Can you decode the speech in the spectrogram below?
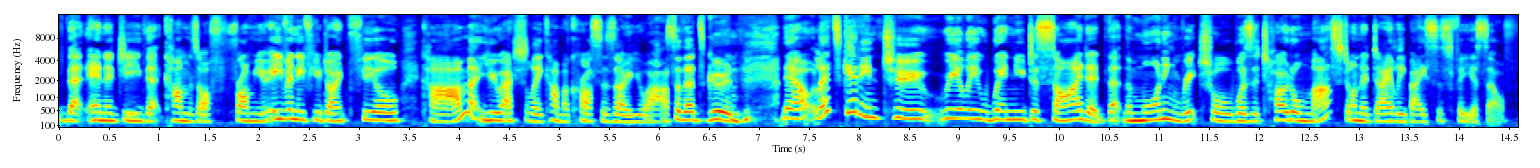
that energy that comes off from you. Even if you don't feel calm, you actually come across as though you are. So that's good. now, let's get into really when you decided that the morning ritual was a total must on a daily basis for yourself.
